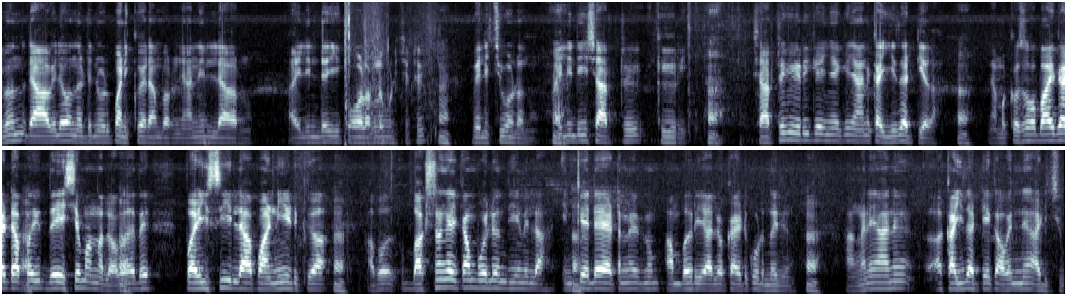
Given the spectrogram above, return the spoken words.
ഇവൻ രാവിലെ വന്നിട്ട് എന്നോട് പണിക്ക് വരാൻ പറഞ്ഞു. ഞാൻ ഇല്ല പറഞ്ഞു. അതിലിന്റെ ഈ കോളറിൽ പിടിച്ചിട്ട് വലിച്ചു കൊണ്ടുവന്നു. അതിലിന്റെ ഈ ഷർട്ട് കീറി. ഷർട്ട് കീറി കഴിഞ്ഞേക്ക് ഞാൻ കൈ തട്ടിയതാ. നമുക്ക് സ്വാഭാവികമായിട്ട് അപ്പോൾ ദേഷ്യം വന്നല്ലോ. അതായത് പൈസ ഇല്ല പണിയെടുക്കുക അപ്പോൾ ഭക്ഷണം കഴിക്കാൻ പോലും എന്ത് ചെയ്യണില്ല. എനിക്ക് എന്റെ ഏട്ടനായിരുന്നു അമ്പത് റിയാലോ ഒക്കെ ആയിട്ട് കൊടുന്നിരുന്നു. അങ്ങനെ ഞാൻ കൈ തട്ടിയൊക്കെ അവനെ അടിച്ചു.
